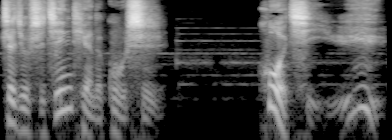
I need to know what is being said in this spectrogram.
这就是今天的故事。祸起于欲。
